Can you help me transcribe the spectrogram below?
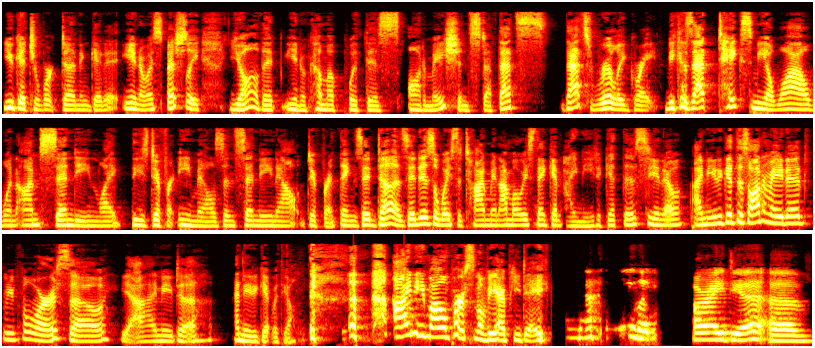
You get your work done and get it, you know, especially y'all that, you know, come up with this automation stuff. That's, that's really great because that takes me a while when I'm sending like these different emails and sending out different things. It does. It is a waste of time. And I'm always thinking, I need to get this, you know, I need to get this automated before. So yeah, I need to, I need to get with y'all. I need my own personal VIP day. that's really like our idea of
